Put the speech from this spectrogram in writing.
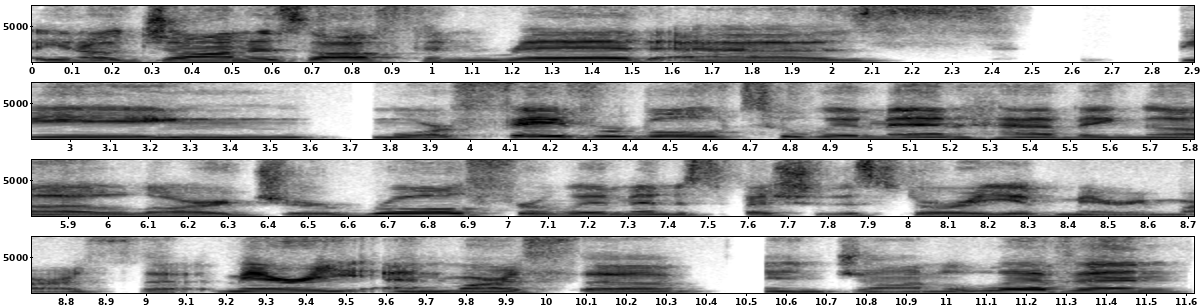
you know, John is often read as being more favorable to women, having a larger role for women, especially the story of Mary Martha, Mary and Martha in John 11,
